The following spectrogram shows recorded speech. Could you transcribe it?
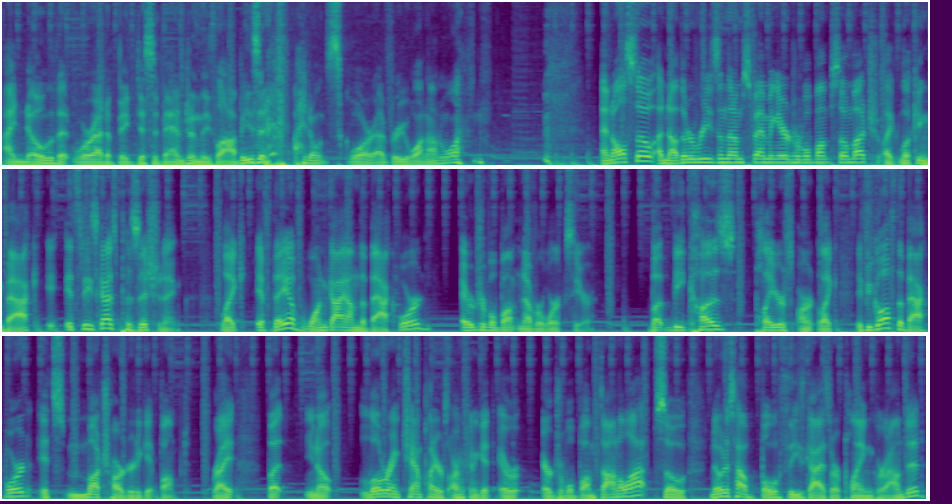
I know that we're at a big disadvantage in these lobbies, and if I don't score every one-on-one... -on -one. and also, another reason that I'm spamming air dribble bumps so much, like looking back, it's these guys positioning. Like, if they have one guy on the backboard, air dribble bump never works here. But because players aren't, like, if you go off the backboard, it's much harder to get bumped, right? But, you know, low rank champ players aren't going to get air, air dribble bumped on a lot. So notice how both these guys are playing grounded,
